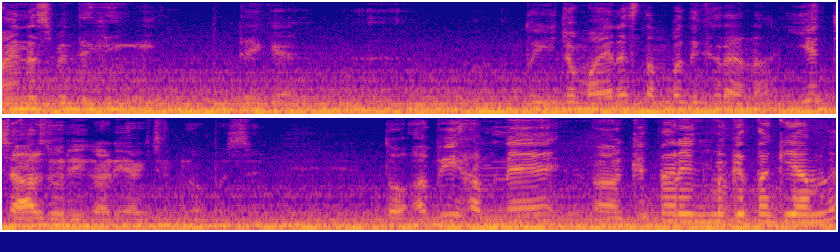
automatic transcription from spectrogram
माइनस में दिखेंगी ठीक है? तो ये जो माइनस नंबर दिख रहा है ना ये चार्ज हो रही गाड़ी एक्चुअली वापस से। तो अभी हमने आ, कितना रेंज में कितना किया हमने?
